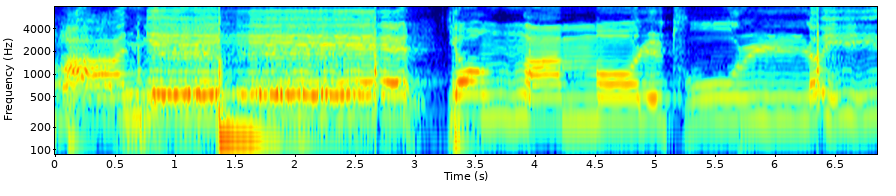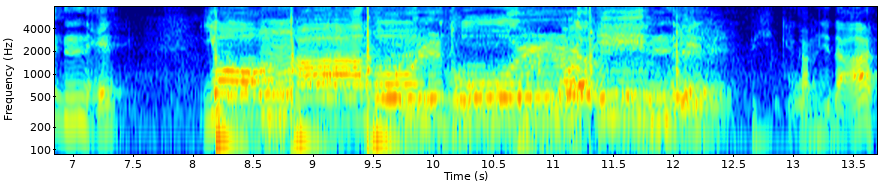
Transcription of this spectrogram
안개 영암을 둘러있네. 영암을 둘러있네. 이렇게 갑니다.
